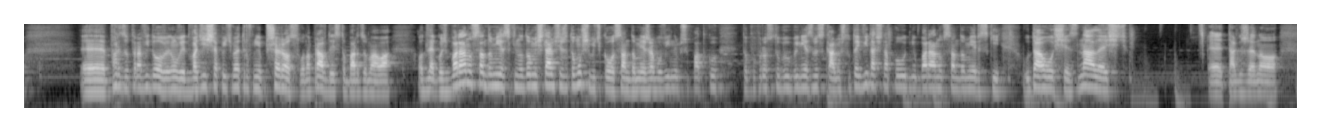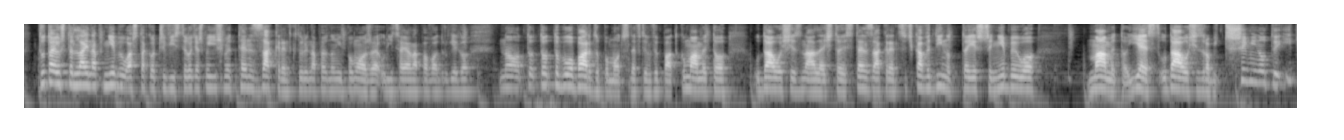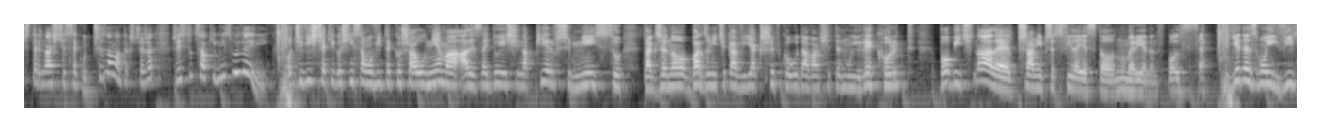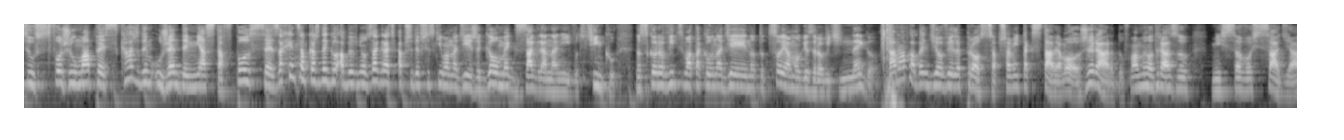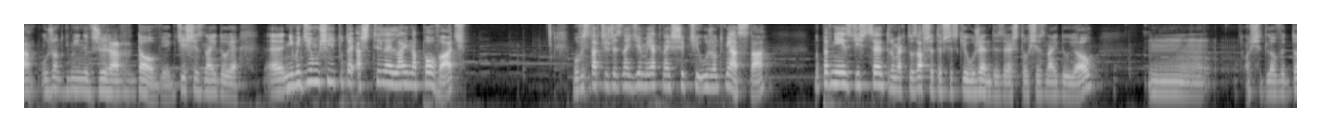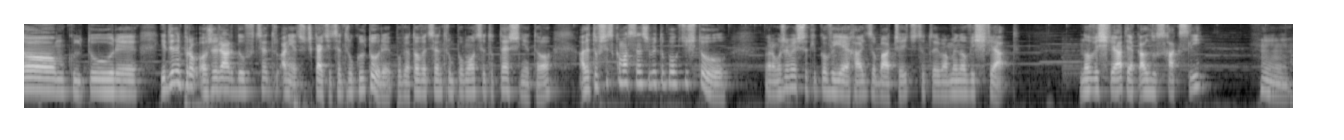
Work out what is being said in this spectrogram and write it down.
e, bardzo prawidłowy. No mówię, 25 metrów mnie przerosło. Naprawdę jest to bardzo mała odległość. Baranów Sandomierski, no domyślałem się, że to musi być koło Sandomierza, bo w innym przypadku to po prostu byłby niezły skam. Już tutaj widać na południu Baranów Sandomierski. Udało się znaleźć. E, także no. Tutaj już ten line-up nie był aż tak oczywisty, chociaż mieliśmy ten zakręt, który na pewno mi pomoże, ulica Jana Pawła II. No, to, to, to było bardzo pomocne w tym wypadku. Mamy to, udało się znaleźć, to jest ten zakręt. Co ciekawe, Dino tutaj jeszcze nie było. Mamy to, jest, udało się zrobić 3 minuty i 14 sekund. Przyznam wam tak szczerze, że jest to całkiem niezły wynik. Oczywiście jakiegoś niesamowitego szału nie ma, ale znajduje się na pierwszym miejscu, także no bardzo mnie ciekawi jak szybko uda wam się ten mój rekord pobić, no ale przynajmniej przez chwilę jest to numer jeden w Polsce. Jeden z moich widzów stworzył mapę z każdym urzędem miasta w Polsce. Zachęcam każdego, aby w nią zagrać, a przede wszystkim mam nadzieję, że Geomek zagra na niej w odcinku. No skoro widz ma taką nadzieję, no to co ja mogę zrobić innego? Ta mapa będzie o wiele prostsza, przynajmniej tak stawiam. O, Żyrardów. Mamy od razu miejscowość Sadzia, urząd gminy w Żyrardowie. Gdzie się znajduje? E, Nie będziemy musieli tutaj aż tyle line-upować, bo wystarczy, że znajdziemy jak najszybciej urząd miasta. No pewnie jest gdzieś w centrum, jak to zawsze te wszystkie urzędy zresztą się znajdują. Mm, osiedlowy dom, kultury. Jedyny pro... O, Żyrardów, centrum... A nie, czekajcie, centrum kultury. Powiatowe centrum pomocy to też nie to. Ale to wszystko ma sens, żeby to było gdzieś tu. Dobra, możemy jeszcze tylko wyjechać, zobaczyć, co tutaj mamy. Nowy świat. Nowy świat, jak Aldous Huxley. Hmm.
